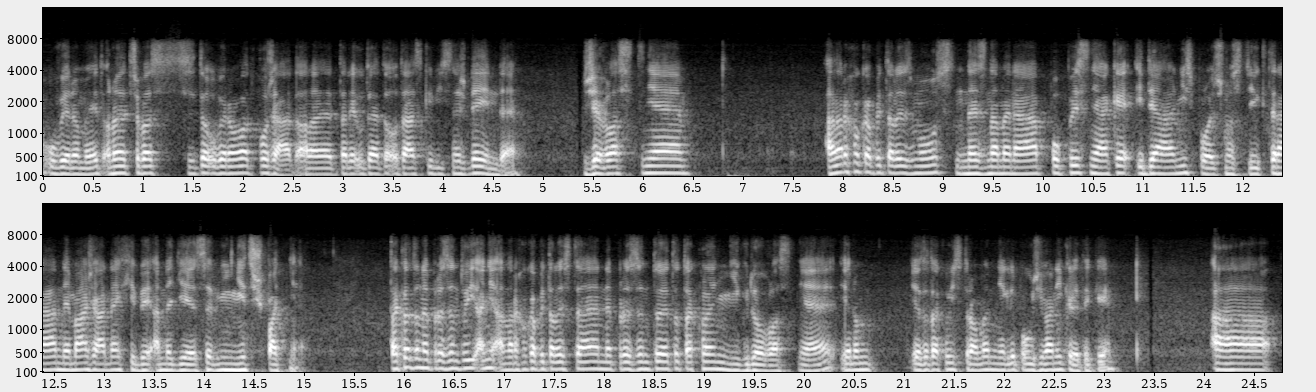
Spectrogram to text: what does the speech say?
uvědomit, ono je třeba si to uvědomovat pořád, ale tady u této otázky víc než jde jinde, že vlastně anarchokapitalismus neznamená popis nějaké ideální společnosti, která nemá žádné chyby a neděje se v ní nic špatně. Takhle to neprezentují ani anarchokapitalisté, neprezentuje to takhle nikdo vlastně, jenom je to takový stromen někdy používaný kritiky. A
